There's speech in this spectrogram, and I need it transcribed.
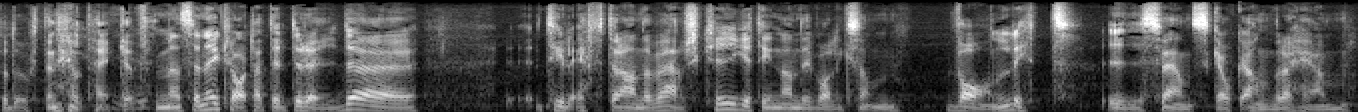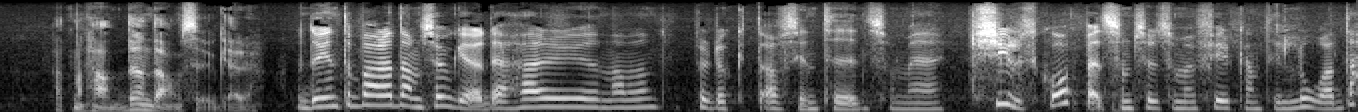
produkten helt enkelt. Men sen är det klart att det dröjde till efter andra världskriget innan det var liksom vanligt i svenska och andra hem att man hade en dammsugare. Men det är inte bara dammsugare. Det här är ju en annan produkt av sin tid som är kylskåpet som ser ut som en fyrkantig låda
